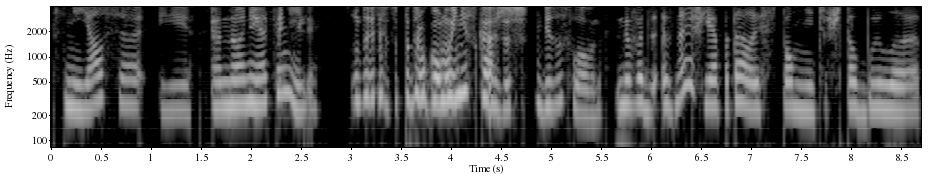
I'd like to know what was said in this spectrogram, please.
смеялся, и... Э, но они оценили. Ну, по-другому и не скажешь, безусловно. Ну вот, знаешь, я пыталась вспомнить, что было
